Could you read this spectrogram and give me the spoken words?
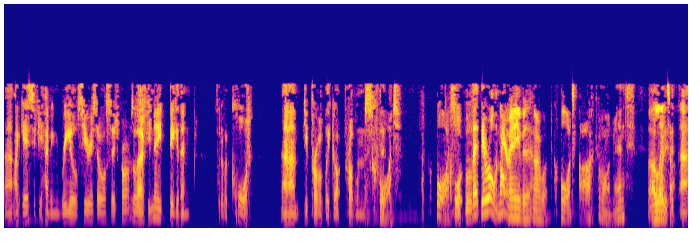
uh, I guess, if you're having real serious oil surge problems. Although if you need bigger than sort of a quart, um, you've probably got problems. A quart. A quart. A Quart. Well, they, they're all Not many of us know what quarts are. Come on, man. A what is litre. it? Uh,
